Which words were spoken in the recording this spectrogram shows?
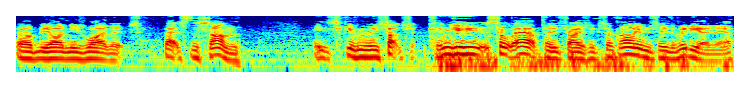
uh, behind these white bits. That's the sun. It's giving me such. Can you sort that out, please, Tracy? Because I can't even see the video now.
